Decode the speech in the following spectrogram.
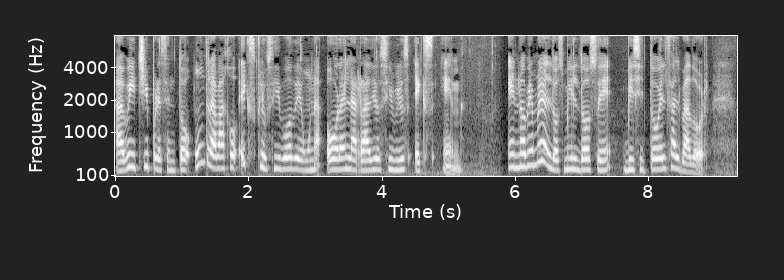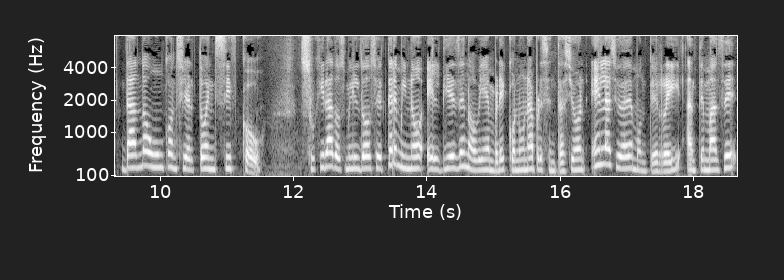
Avicii presentó un trabajo exclusivo de una hora en la radio Sirius XM. En noviembre del 2012 visitó El Salvador, dando un concierto en Sifco. Su gira 2012 terminó el 10 de noviembre con una presentación en la ciudad de Monterrey ante más de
